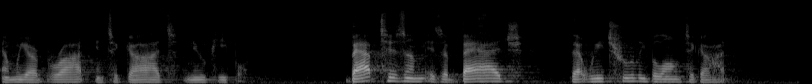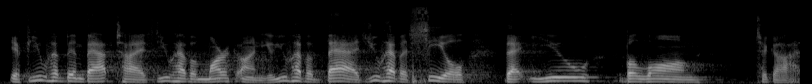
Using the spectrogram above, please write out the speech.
and we are brought into God's new people. Baptism is a badge that we truly belong to God. If you have been baptized, you have a mark on you, you have a badge, you have a seal that you belong to God.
